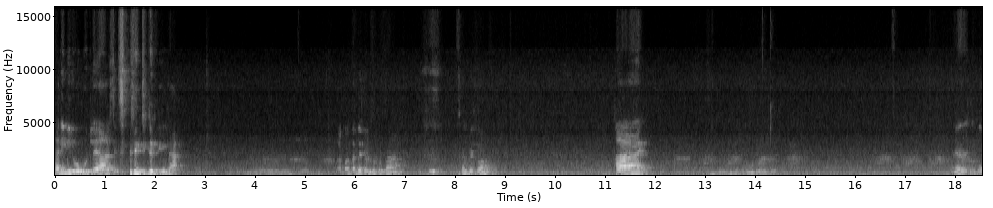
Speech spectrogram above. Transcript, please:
கறி மீன் உங்கள் வீட்டில் செஞ்சுட்டு இருக்கீங்களா? அப்போ தான் பேசுவாங்க தான். பேசுவாங்க. ஹாய் யாரும் பண்றாங்க. எதுக்கு இப்போ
